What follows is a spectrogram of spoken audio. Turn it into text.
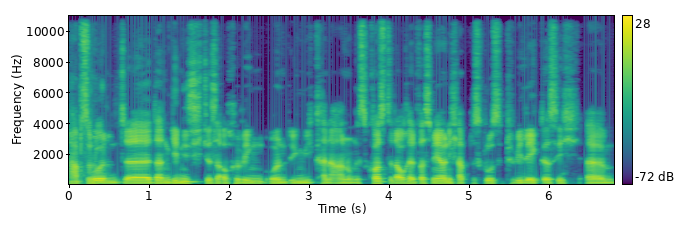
Absolut. Und äh, dann genieße ich das auch ein wenig und irgendwie, keine Ahnung, es kostet auch etwas mehr und ich habe das große Privileg, dass ich ähm,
